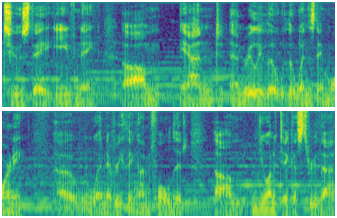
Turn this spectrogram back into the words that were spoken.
Tuesday evening, um, and and really the the Wednesday morning. Uh, when everything unfolded. Um, do you want to take us through that?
